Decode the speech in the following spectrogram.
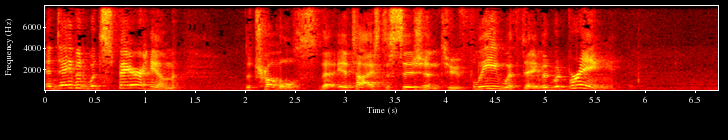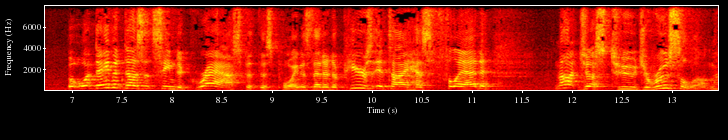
And David would spare him the troubles that Ittai's decision to flee with David would bring. But what David doesn't seem to grasp at this point is that it appears Ittai has fled not just to Jerusalem,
